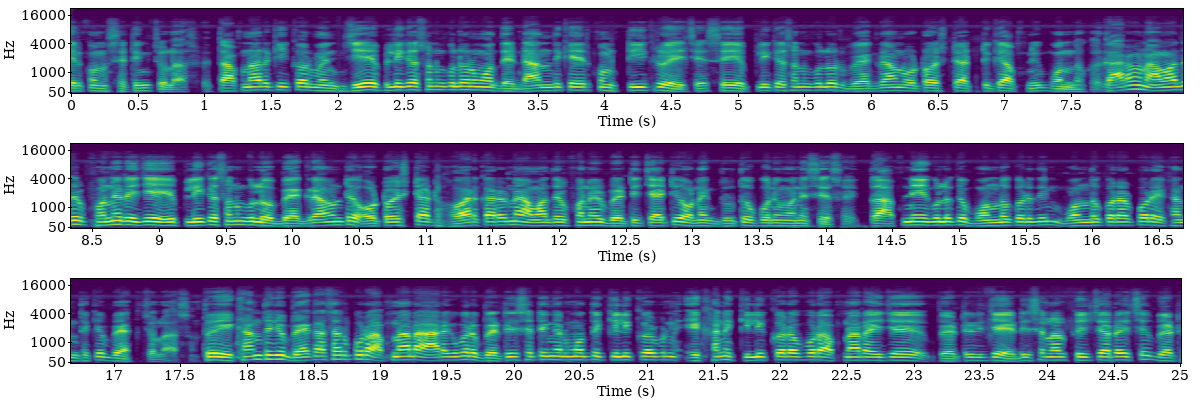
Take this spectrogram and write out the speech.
এরকম সেটিং চলে আসবে। তো আপনারা কি করবেন, যে অ্যাপ্লিকেশনগুলোর মধ্যে ডান দিকে এরকম টিক রয়েছে, সেই অ্যাপ্লিকেশনগুলোর ব্যাকগ্রাউন্ড অটো স্টার্টটিকে আপনি বন্ধ করেন কারণ আমাদের ফোনের এই যে অ্যাপ্লিকেশনগুলো ব্যাকগ্রাউন্ডে অটো স্টার্ট হওয়ার কারণে আমাদের ফোনের ব্যাটারি চার্জটি অনেক দ্রুত পরিমাণে শেষ হয়। তো আপনি এগুলোকে বন্ধ করে দিন, বন্ধ করার পর এখান থেকে ব্যাক চলে আসুন। তো এখান থেকে ব্যাক আসার পর আপনারা আরেকবার ব্যাটারি সেটিংয়ের মধ্যে ক্লিক করবেন। এখানে ক্লিক করার পর আপনারা এই যে ব্যাটারির যে এডিশনাল ফিচার রয়েছে ব্যাটারি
